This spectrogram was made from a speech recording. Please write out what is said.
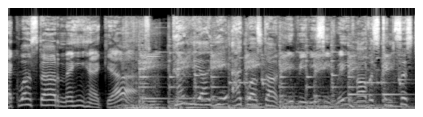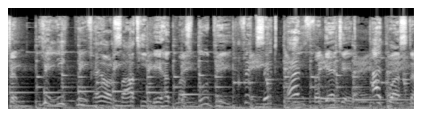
एक्वा स्टार नहीं है क्या? कर लिया ये aqua star UPVC rain harvesting system ये लीक प्रूफ है और साथ ही बेहद मज़बूत भी। Fix it and forget it aqua star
